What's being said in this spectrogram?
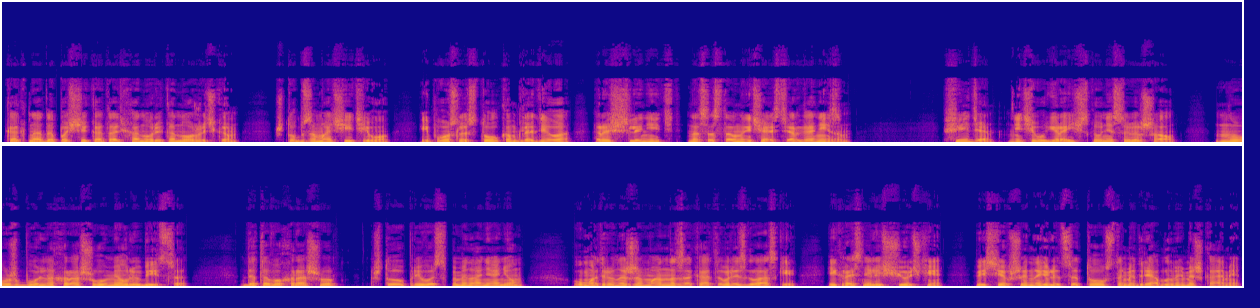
как надо пощекотать Ханурика ножичком, чтобы замочить его и после с толком для дела расчленить на составные части организм. Федя ничего героического не совершал, но уж больно хорошо умел любиться. До того хорошо, что при воспоминании о нем у Матрёны жеманно закатывались глазки и краснели щечки, висевшие на ее лице толстыми дряблыми мешками.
